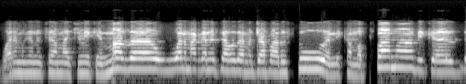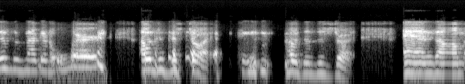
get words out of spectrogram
what am I going to tell my Jamaican mother? What am I going to tell her that I'm going to drop out of school and become a plumber because this is not going to work? I was just destroyed. I was just destroyed. And um,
